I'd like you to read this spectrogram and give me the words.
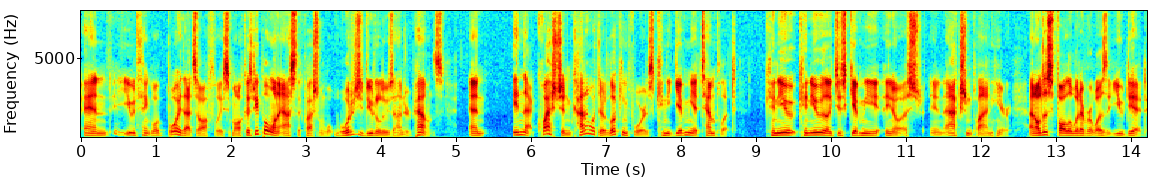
And you would think well boy that's awfully small because people want to ask the question well, what did you do to lose 100 pounds? And in that question kind of what they're looking for is can you give me a template? Can you can you like just give me you know a, an action plan here? And i'll just follow whatever it was that you did.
